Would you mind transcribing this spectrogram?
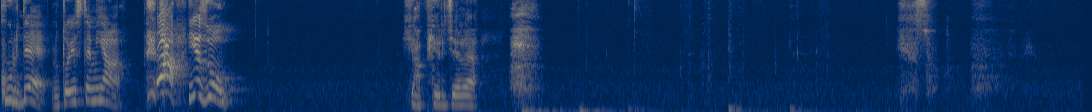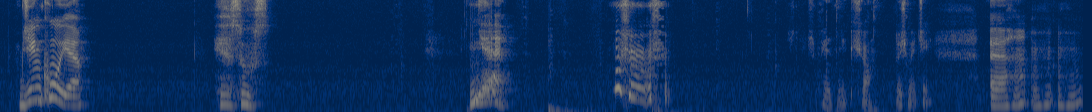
Kurde, no to jestem ja! A! Jezu! Ja pierdzielę. Jezu. Dziękuję. Jezus. Nie! Śmietnik, sio, do śmieci. Aha, mhm, mhm.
